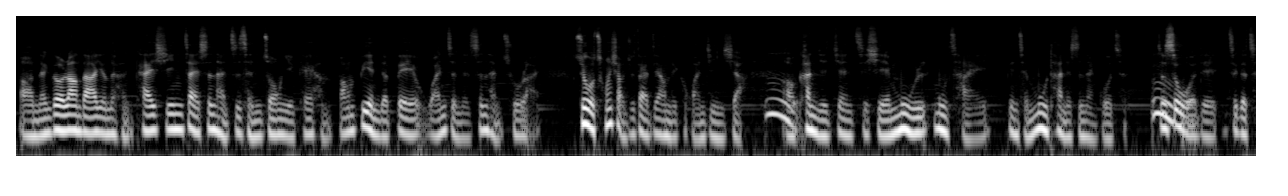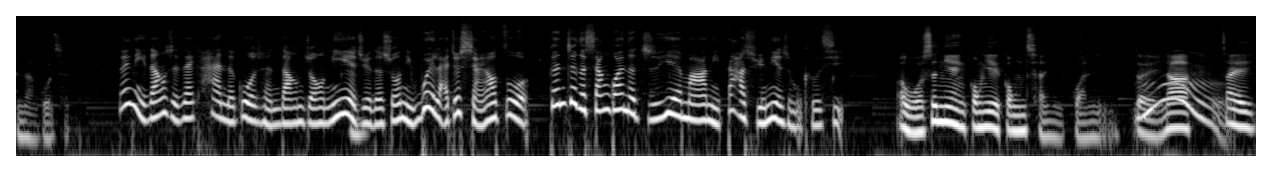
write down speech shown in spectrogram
啊、呃，能够让大家用的很开心，在生产制程中也可以很方便的被完整的生产出来。所以我从小就在这样的一个环境下，嗯，哦，看得见这些木木材变成木炭的生产过程，这是我的这个成长过程。所以你当时在看的过程当中，你也觉得说你未来就想要做跟这个相关的职业吗？你大学念什么科系？呃，我是念工业工程与管理。对，嗯、那在。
